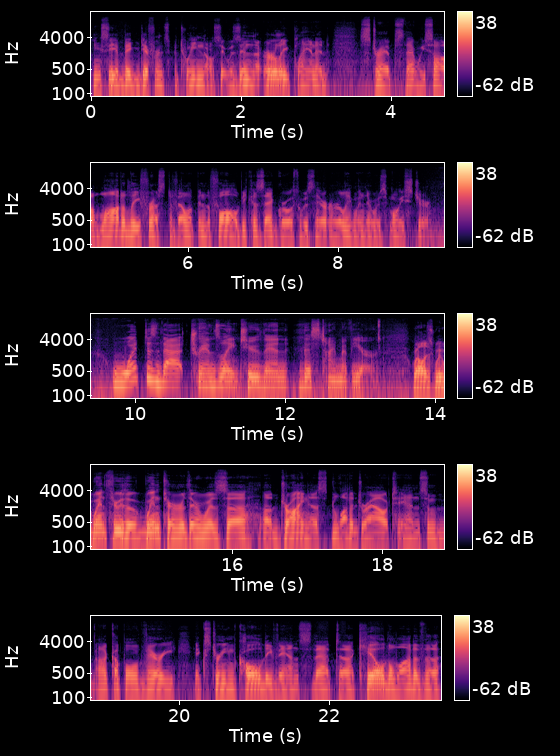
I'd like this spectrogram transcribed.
You can see a big difference between those. It was in the early planted strips that we saw a lot of leaf rust develop in the fall because that growth was there early when there was moisture. What does that translate to then this time of year? Well, as we went through the winter, there was uh, a dryness, a lot of drought, and some a couple of very extreme cold events that uh, killed a lot of the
